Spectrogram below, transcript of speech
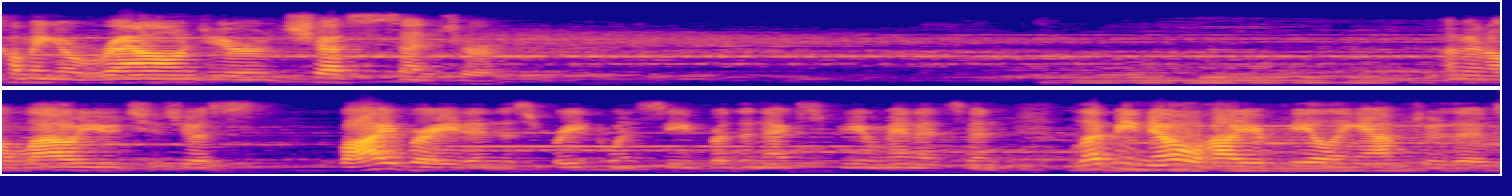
coming around your chest center. I'm going to allow you to just vibrate in this frequency for the next few minutes and let me know how you're feeling after this.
